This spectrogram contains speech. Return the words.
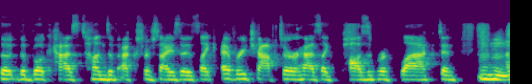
the, the book has tons of exercises. Like every chapter has like pause and reflect. And mm-hmm.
